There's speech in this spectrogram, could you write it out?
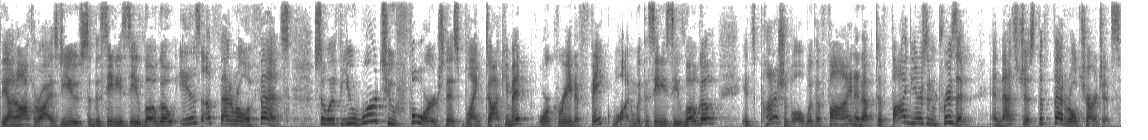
The unauthorized use of the CDC logo is a federal offense. So if you were to forge this blank document or create a fake one with the CDC logo, it's punishable with a fine and up to five years in prison. And that's just the federal charges.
